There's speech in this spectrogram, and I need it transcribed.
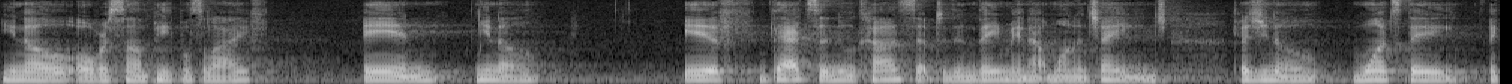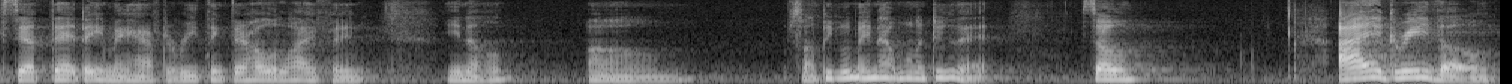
you know, over some people's life. And, you know, if that's a new concept to them, they may not want to change. Because, you know, once they accept that, they may have to rethink their whole life. And, you know, um, some people may not want to do that. So I agree, though,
